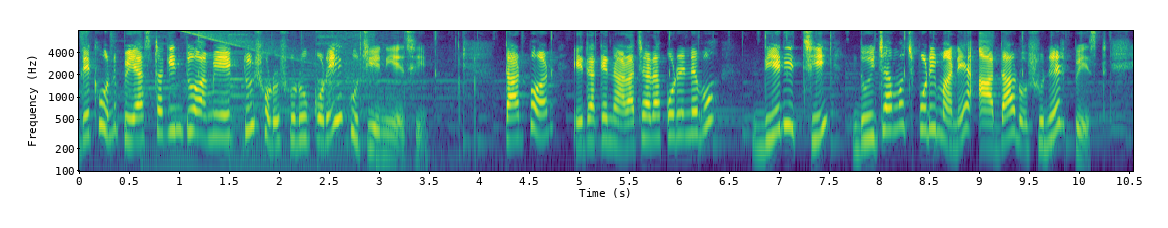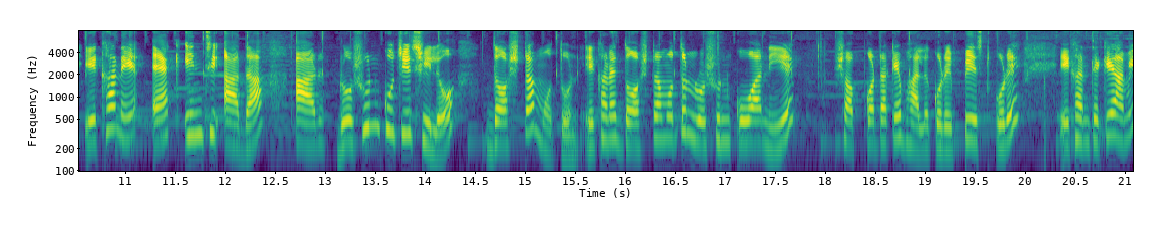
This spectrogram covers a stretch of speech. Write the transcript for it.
দেখুন, পেঁয়াজটা কিন্তু আমি একটু সরু সরু করেই কুচিয়ে নিয়েছি। তারপর এটাকে নাড়াচাড়া করে নেব। দিয়ে দিচ্ছি দুই চামচ পরিমাণে আদা রসুনের পেস্ট। এখানে এক ইঞ্চি আদা আর রসুন কুচি ছিল দশটা মতন। এখানে দশটা মতন রসুন কোয়া নিয়ে সব কটাকে ভালো করে পেস্ট করে এখান থেকে আমি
